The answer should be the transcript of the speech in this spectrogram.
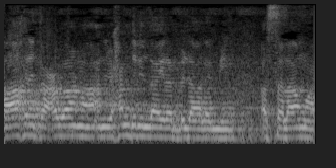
வாஹரி தாழ்வானா அலமதுல்லாஹி ரபில் ஆலமீன்.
